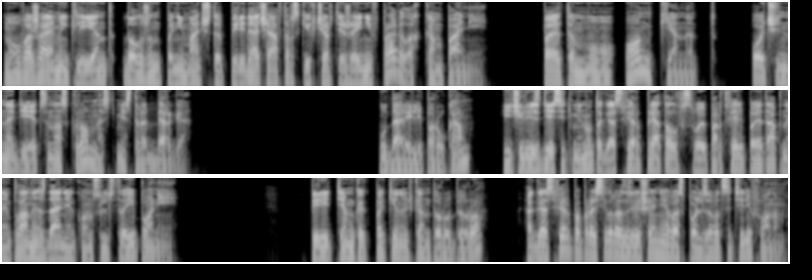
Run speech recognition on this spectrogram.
Но уважаемый клиент должен понимать, что передача авторских чертежей не в правилах компании, поэтому он, Кеннет, очень надеется на скромность мистера Берга. Ударили по рукам, и через 10 минут Агасфер прятал в свой портфель поэтапные планы здания консульства Японии. Перед тем, как покинуть контору бюро, Агасфер попросил разрешения воспользоваться телефоном.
